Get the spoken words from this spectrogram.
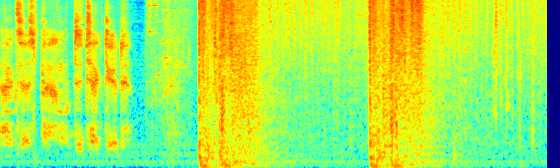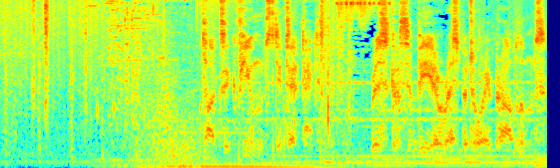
Access panel detected. Toxic fumes detected. Risk of severe respiratory problems.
